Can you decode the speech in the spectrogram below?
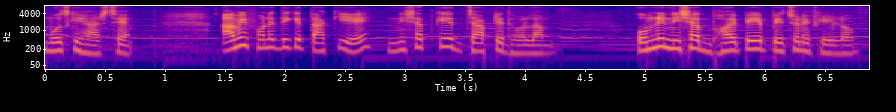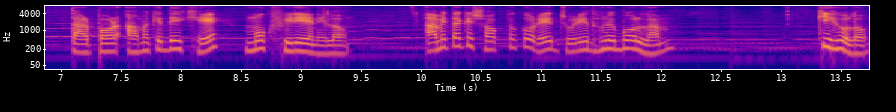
মুচকি হাসছে। আমি ফোনের দিকে তাকিয়ে নিষাদকে জাপটে ধরলাম। অমনি নিষাদ ভয় পেয়ে পেছনে ফিরল। তারপর আমাকে দেখে মুখ ফিরিয়ে নিল। আমি তাকে শক্ত করে জড়িয়ে ধরে বললাম কি হলো?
